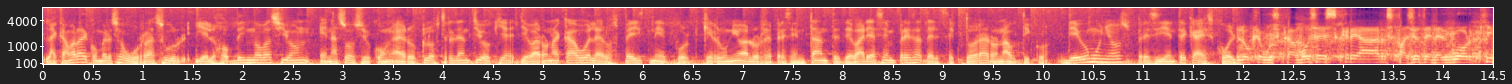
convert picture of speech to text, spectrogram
La Cámara de Comercio Aburrá Sur y el Hub de Innovación, en asocio con Aerocluster de Antioquia, llevaron a cabo el Aerospace Network, que reunió a los representantes de varias empresas del sector aeronáutico. Diego Muñoz, presidente Caescol. Lo que buscamos es crear espacios de networking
